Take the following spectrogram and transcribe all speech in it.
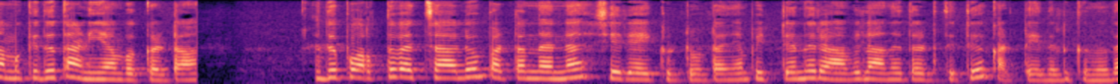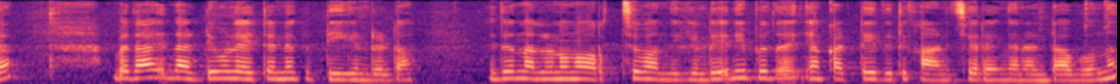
നമുക്കിത് തണിയാൻ വെക്കട്ടോ. ഇത് പുറത്ത് വെച്ചാലും പെട്ടെന്ന് തന്നെ ശരിയായി കിട്ടും കേട്ടോ ഞാൻ പിറ്റേന്ന് രാവിലാണ് ഇത് എടുത്തിട്ട് കട്ട് ചെയ്തെടുക്കുന്നത്. അപ്പോൾ ഇതാ ഇത് അടിപൊളിയായിട്ട് തന്നെ കിട്ടിയിട്ടുണ്ട് കേട്ടോ. ഇത് നല്ലോണം ഉറച്ച് വന്നിട്ടുണ്ട്. ഇനിയിപ്പോൾ ഇത് ഞാൻ കട്ട് ചെയ്തിട്ട് കാണിച്ചു തരാം എങ്ങനെ ഉണ്ടാവുമെന്ന്.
